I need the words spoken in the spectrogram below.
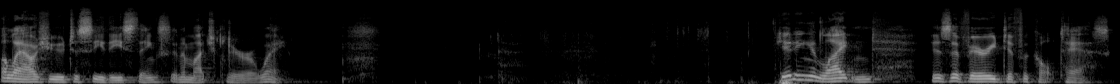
allows you to see these things in a much clearer way. Getting enlightened is a very difficult task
